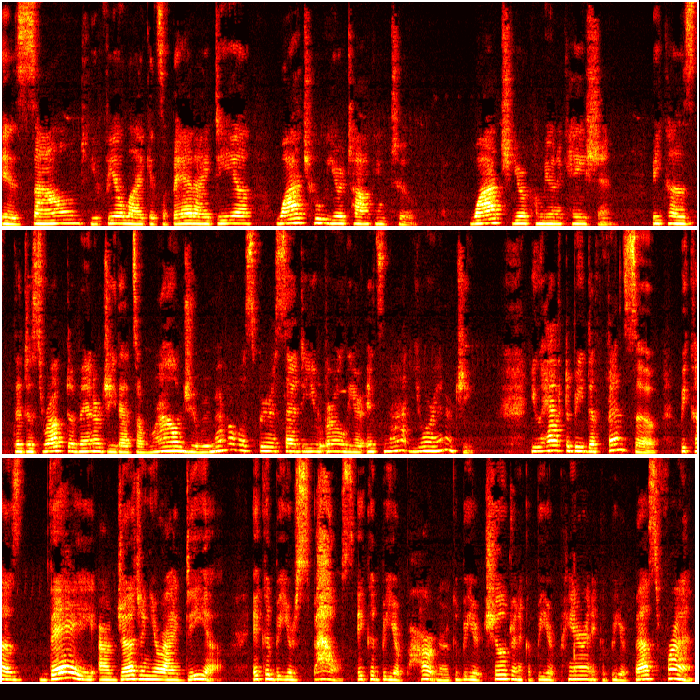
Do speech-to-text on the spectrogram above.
is sound. You feel like it's a bad idea. Watch who you're talking to. Watch your communication because the disruptive energy that's around you, remember what Spirit said to you earlier, it's not your energy. You have to be defensive because they are judging your idea. It could be your spouse, it could be your partner, it could be your children, it could be your parent, it could be your best friend.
